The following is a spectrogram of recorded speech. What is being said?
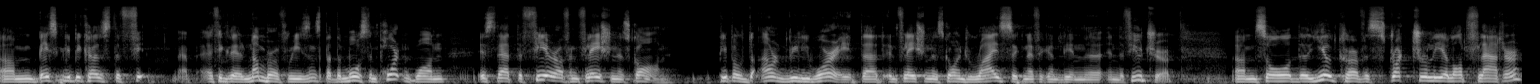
um, basically because the I think there are a number of reasons, but the most important one is that the fear of inflation is gone. People aren't really worried that inflation is going to rise significantly in the in the future. Um, so the yield curve is structurally a lot flatter,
